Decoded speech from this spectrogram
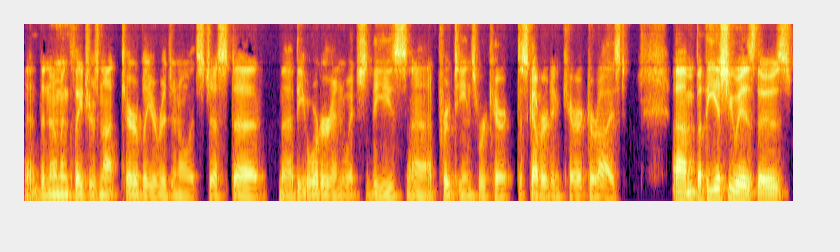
the nomenclature is not terribly original. It's just uh, the, the, order in which these uh, proteins were char- discovered and characterized. Um, but the issue is those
